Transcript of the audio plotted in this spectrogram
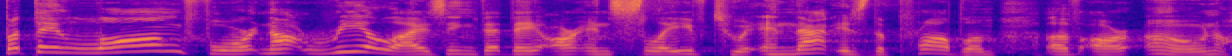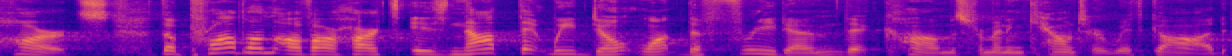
But they long for it, not realizing that they are enslaved to it. And that is the problem of our own hearts. The problem of our hearts is not that we don't want the freedom that comes from an encounter with God.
